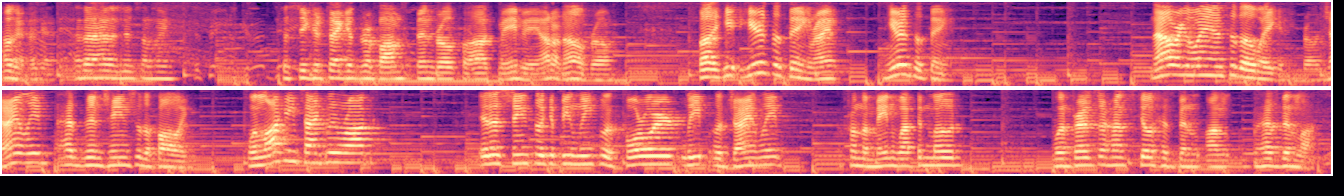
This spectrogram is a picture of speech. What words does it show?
Okay, okay. I thought I had to do something. The secret tech is where bombs spin, bro. Fuck, maybe. I don't know, bro. But he here's the thing, right? Here's the thing. Now we're going into the awakening, bro. Giant Leap has been changed to the following. When locking Tackling Rock, it has changed so it can be linked with Forward Leap of Giant Leap from the main weapon mode when Predator Hunt skill has been on has been locked.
